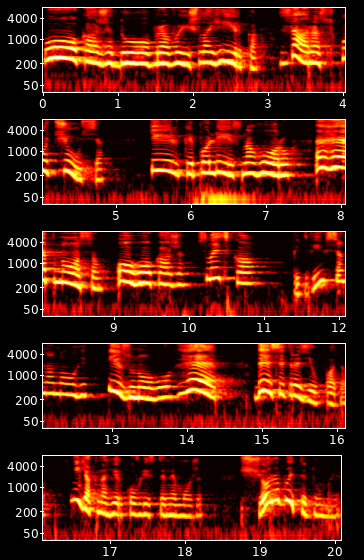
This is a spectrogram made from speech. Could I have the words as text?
О, каже, добра вийшла гірка, зараз скочуся. Тільки поліз нагору, егеп носом. Ого, каже, слизька. Підвівся на ноги і знову геп. Десять разів падав. Ніяк на гірку влізти не може. Що робити, думає?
